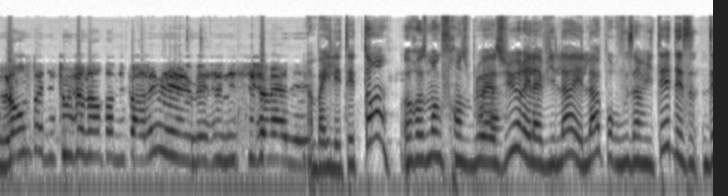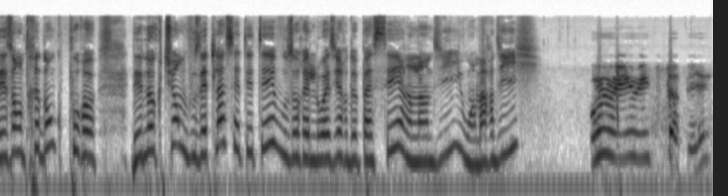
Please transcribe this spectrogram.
Non, pas du tout. J'en ai entendu parler, mais, mais je n'y suis jamais allée. Ah bah, il était temps. Heureusement que France Bleu Azur et la Villa est là pour vous inviter. Des, des entrées donc pour euh, des nocturnes. Vous êtes là cet été Vous aurez le loisir de passer un lundi ou un mardi? Oui, oui, oui, tout à fait.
